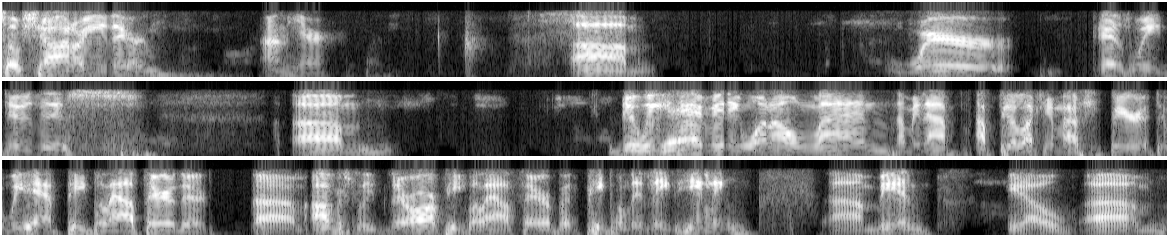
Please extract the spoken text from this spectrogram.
So, Shaun, are you there? I'm here. Um, where, as we do this, um, do we have anyone online? I mean, I I feel like in my spirit that we have people out there that um, obviously there are people out there, but people that need healing. Um, being, you know, um,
